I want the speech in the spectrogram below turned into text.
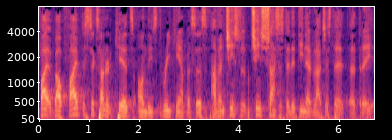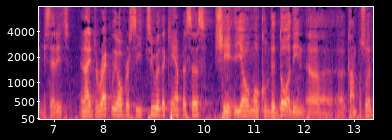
five, about five to six hundred kids on these three campuses, Avem 5-600 de tineri la aceste uh, trei biserici and I directly oversee two of the campuses. și eu mă ocup de două din uh, uh, campusuri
